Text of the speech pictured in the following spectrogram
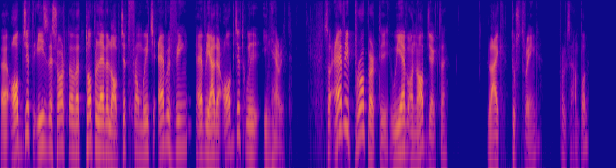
uh, object is the sort of a top level object from which everything every other object will inherit. So every property we have on object like toString for example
